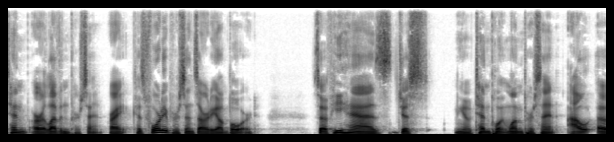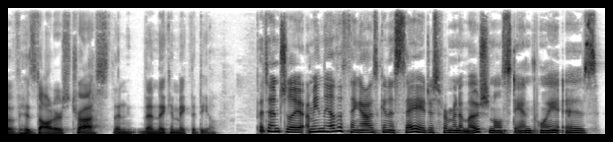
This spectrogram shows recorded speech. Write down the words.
10 or 11%, right? Because 40% is already on board. So if he has just, you know, 10.1% out of his daughter's trust, then, then they can make the deal. Potentially. I mean, the other thing I was going to say, just from an emotional standpoint, is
